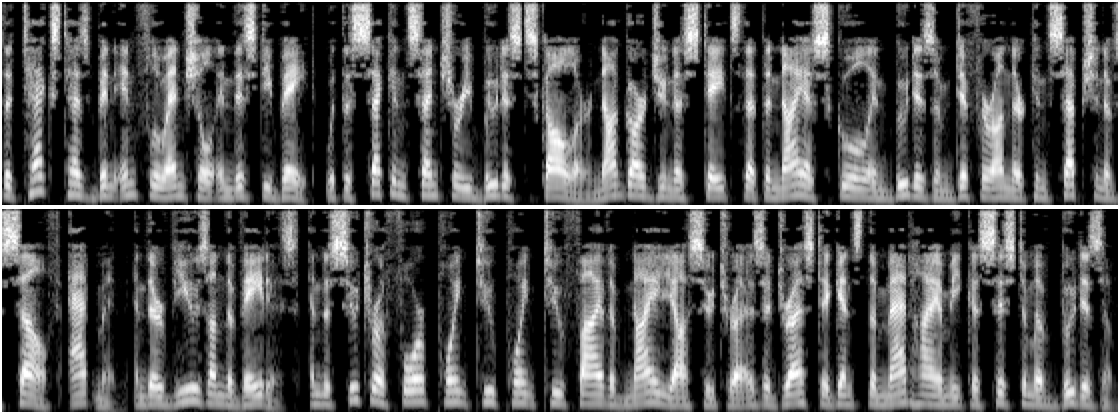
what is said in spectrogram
The text has been influential in this debate, with the 2nd century Buddhist scholar Nagarjuna states that the Nyaya school in Buddhism differ on their conception of self Atman and their views on the Vedas, and the Sutra 4.2.25 of Nyayasutra is addressed against the Madhyamika system of Buddhism.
